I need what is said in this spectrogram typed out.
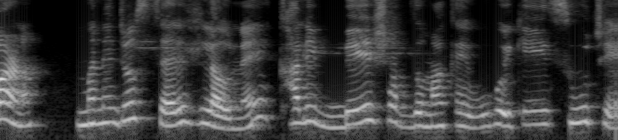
પણ મને જો સેલ્ફ લવને ખાલી બે શબ્દોમાં કહેવું હોય કે એ શું છે,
